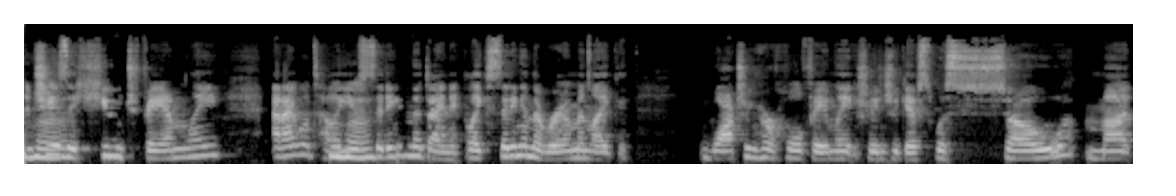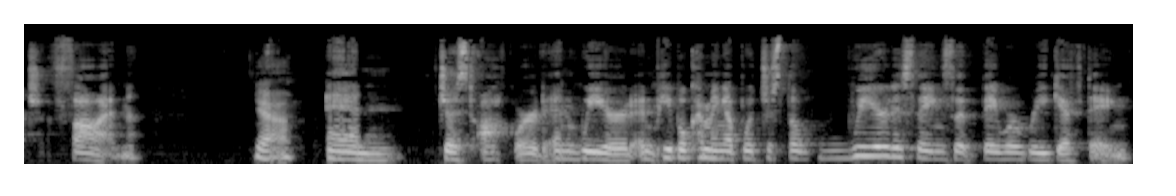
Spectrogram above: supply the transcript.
And she has a huge family and I will tell you Mhm. sitting in the dining like sitting in the room and like watching her whole family exchange the gifts was so much fun yeah. and just awkward and weird and people coming up with just the weirdest things that they were regifting.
